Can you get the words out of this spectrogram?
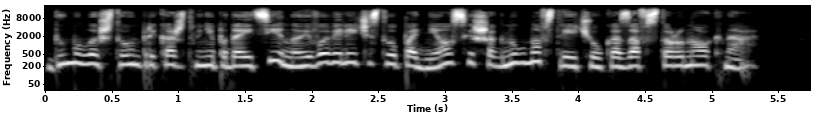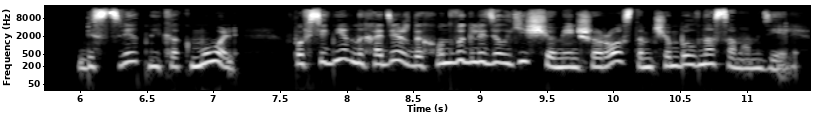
Думала, что он прикажет мне подойти, но его величество поднялся и шагнул навстречу, указав в сторону окна. Бесцветный, как моль, в повседневных одеждах он выглядел еще меньше ростом, чем был на самом деле.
